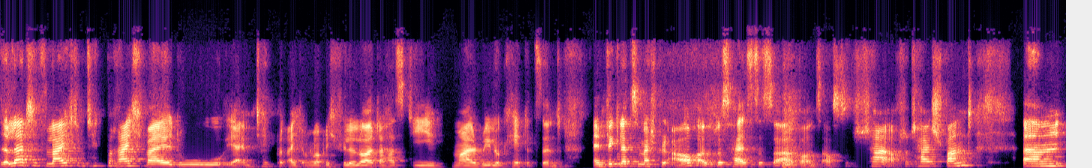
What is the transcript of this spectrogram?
relativ leicht im Tech-Bereich, weil du ja im Tech-Bereich unglaublich viele Leute hast, die mal relocated sind. Entwickler zum Beispiel auch, also das heißt, das war bei uns auch, total, auch total spannend. Ähm,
